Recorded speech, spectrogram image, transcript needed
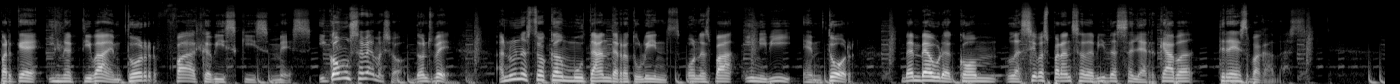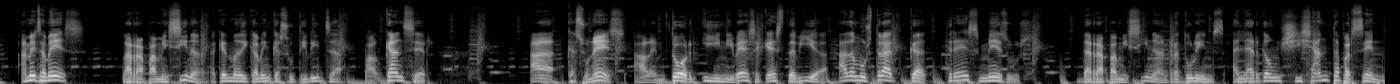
perquè inactivar mTOR fa que visquis més. I com ho sabem això? Doncs bé, en una soca mutant de ratolins on es va inhibir mTOR, vam veure com la seva esperança de vida s'allargava tres vegades. A més a més, la rapamicina, aquest medicament que s'utilitza pel càncer, a, que s'uneix a l'emtor i inhibeix aquesta via ha demostrat que 3 mesos de rapamicina en ratolins allarga un 60%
